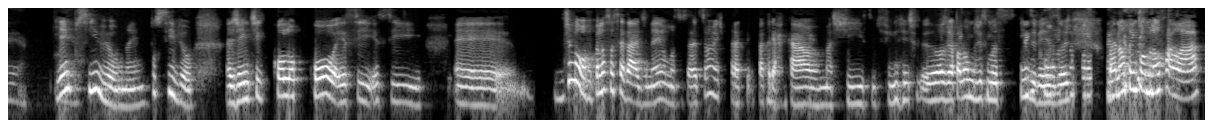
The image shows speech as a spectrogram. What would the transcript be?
É. E é impossível, né? Impossível. A gente colocou esse, esse é, de novo, pela sociedade, né? Uma sociedade extremamente patriarcal, machista, enfim, a gente, nós já falamos disso umas 15 vezes hoje, mas não tem como não falar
